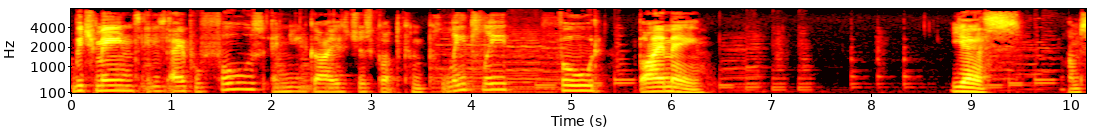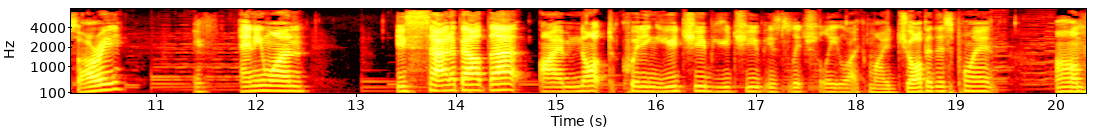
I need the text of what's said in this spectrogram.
which means it is April Fool's and you guys just got completely fooled by me. Yes, I'm sorry. If anyone is sad about that, I'm not quitting YouTube. YouTube is literally like my job at this point. Um,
